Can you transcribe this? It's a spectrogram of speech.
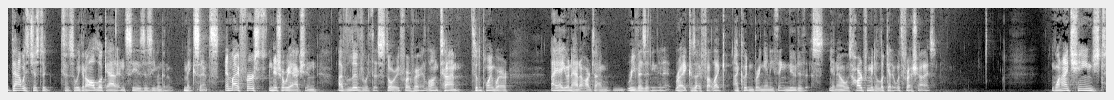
that was just to, so we could all look at it and see is this even going to make sense. And my first initial reaction, I've lived with this story for a very long time to the point where I even had a hard time revisiting it, right? Because I felt like I couldn't bring anything new to this. You know, it was hard for me to look at it with fresh eyes. When I changed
